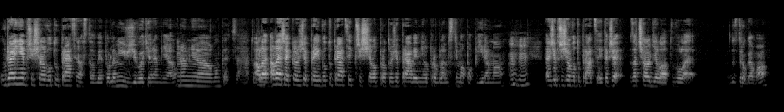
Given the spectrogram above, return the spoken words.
údajně přišel o tu práci na stavbě, podle mě už v životě neměl. Neměl, on kecá. To Ale, bylo- ale řekl, že prej o tu práci přišel, protože právě měl problém s těma papírama. Mhm. Takže přišel o tu práci, takže začal dělat, vole, s drogama.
